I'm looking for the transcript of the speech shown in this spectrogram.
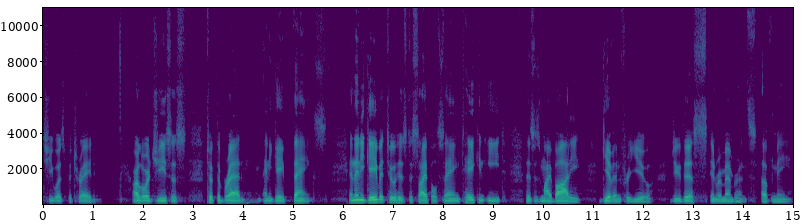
Which he was betrayed, our Lord Jesus took the bread and he gave thanks. And then he gave it to his disciples, saying, Take and eat. This is my body given for you. Do this in remembrance of me.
